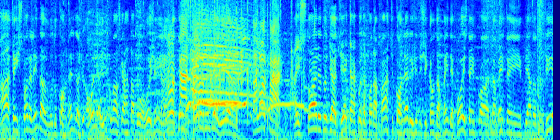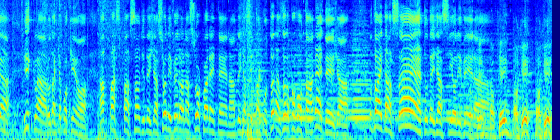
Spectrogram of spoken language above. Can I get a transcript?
Ah, tem história além da- do Cornélio da. Olha aí como as garras tá boa hoje, hein? Tem do dia a dia. Tá lotado. A história do dia a dia, que é a coisa fora da parte, Cornélio Gil de Chicão também depois, tem, também tem piada do dia. E claro, daqui a pouquinho, ó, a participação de Dejaci Oliveira na sua quarentena. Dejaci tá contando as horas pra voltar, né, Deja? Vai dar certo, Dejaci Oliveira. Tá ok, tá ok, tá ok.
